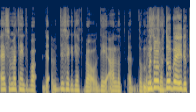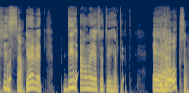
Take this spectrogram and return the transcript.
eh, som jag tänkte på? Det- är säkert jättebra och det är alla, de är Men då, trötta då börjar du krisa. Ja, jag vet. Det, Hanna, jag tror att du är helt rätt. Eh, Och jag också.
